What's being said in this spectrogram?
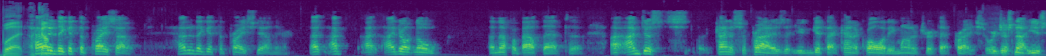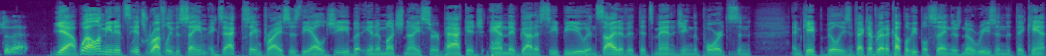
But How couple, did they get the price out? How did they get the price down there? I I I, don't know enough about that. Uh, I, I'm just kind of surprised that you can get that kind of quality monitor at that price. We're just not used to that. Yeah, well, I mean, it's it's roughly the same, exact same price as the LG, but in a much nicer package, and they've got a CPU inside of it that's managing the ports and and capabilities. In fact, I've read a couple of people saying there's no reason that they can't,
